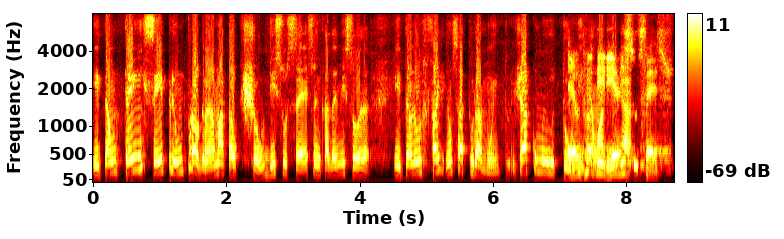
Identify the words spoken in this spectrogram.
Então tem sempre um programa talk show de sucesso em cada emissora. Então não, faz, não satura muito. Já como o YouTube. Eu não é diria de sucesso.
